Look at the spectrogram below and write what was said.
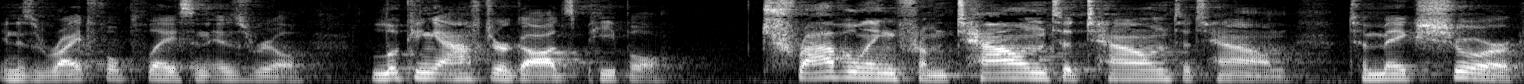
in his rightful place in Israel, looking after God's people, traveling from town to town to town to make sure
